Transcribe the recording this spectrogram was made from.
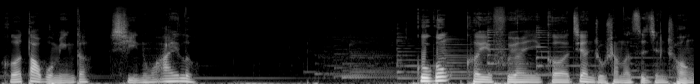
和道不明的喜怒哀乐。故宫可以复原一个建筑上的紫禁城，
